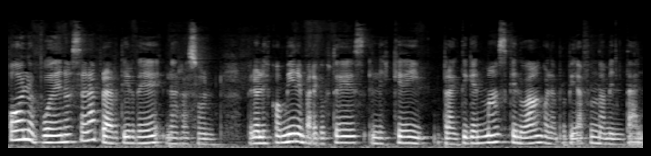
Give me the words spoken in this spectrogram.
o lo pueden hacer a partir de la razón. Pero les conviene para que ustedes les quede y practiquen más que lo hagan con la propiedad fundamental.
